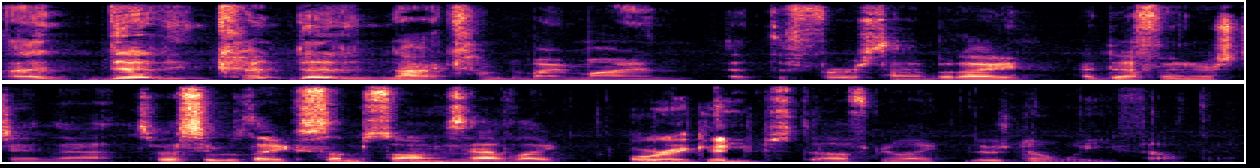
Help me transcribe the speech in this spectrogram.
uh, that didn't, that did not come to my mind at the first time, but I, I definitely understand that. Especially with like some songs Mhm. have like Or really it could- deep stuff, and you're like, "There's no way you felt that."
